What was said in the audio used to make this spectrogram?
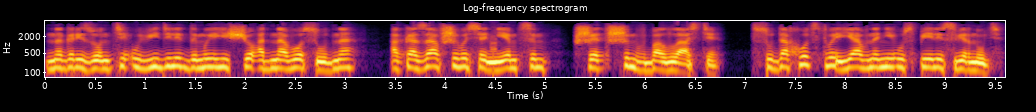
на горизонте увидели дымы еще одного судна, оказавшегося немцем, шедшим в балласте. Судоходство явно не успели свернуть,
